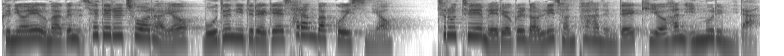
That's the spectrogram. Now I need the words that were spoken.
그녀의 음악은 세대를 초월하여 모든 이들에게 사랑받고 있으며 트로트의 매력을 널리 전파하는 데 기여한 인물입니다.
